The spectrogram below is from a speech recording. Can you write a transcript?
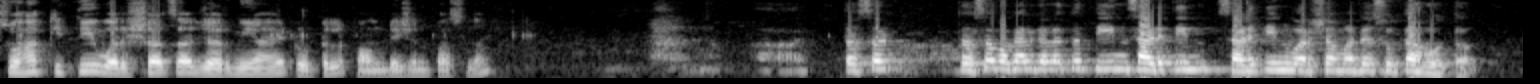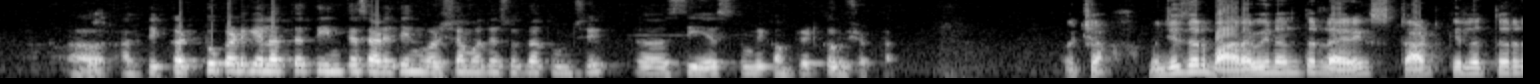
सो हा किती वर्षाचा जर्नी आहे टोटल फाउंडेशनपासून? तसं तसं बघायला गेलं तर तीन साडेतीन साडेतीन वर्षामध्ये सुद्धा होतं. अगदी कट टू कट गेलात तर तीन ते साडेतीन वर्षामध्ये सुद्धा तुमची सी एस तुम्ही कंप्लीट करू शकता. अच्छा. म्हणजे जर बारावी नंतर डायरेक्ट स्टार्ट केलं तर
